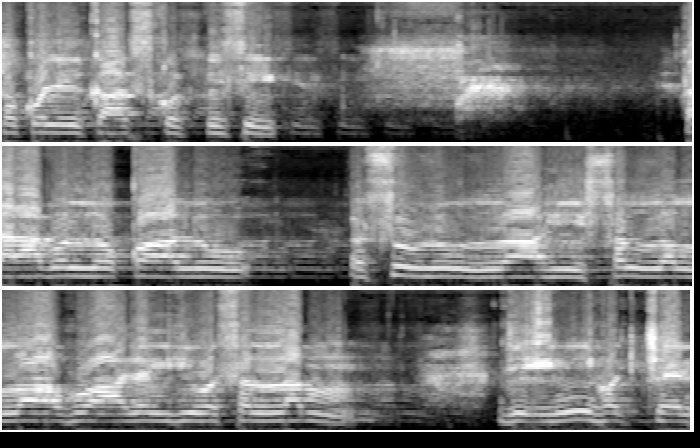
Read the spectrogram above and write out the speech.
সকলে কাজ করতেছে। তারা বলল, কালু রসুল্লাহ সাল্লাহ আলহি ওসাল্লাম যে ইনি হচ্ছেন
